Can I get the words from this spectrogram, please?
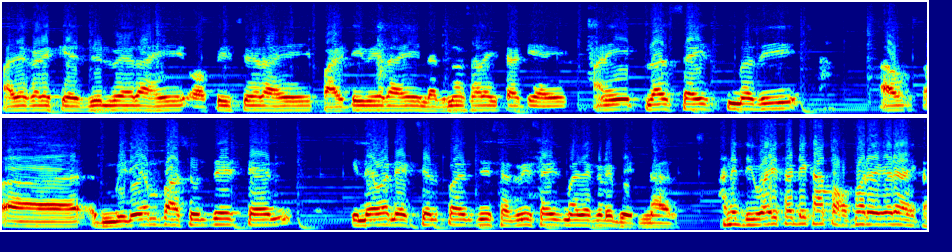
माझ्याकडे कॅज्युअल वेअर आहे ऑफिस वेअर आहे पार्टी वेअर आहे लग्न सराईसाठी आहे. आणि प्लस साईजमध्ये मीडियमपासून ते टेन इलेव्हन एक्सेल पर्यंतची सगळी साईज माझ्याकडे भेटणार. आणि दिवाळीसाठी खास ऑफर वगैरे आहे का?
